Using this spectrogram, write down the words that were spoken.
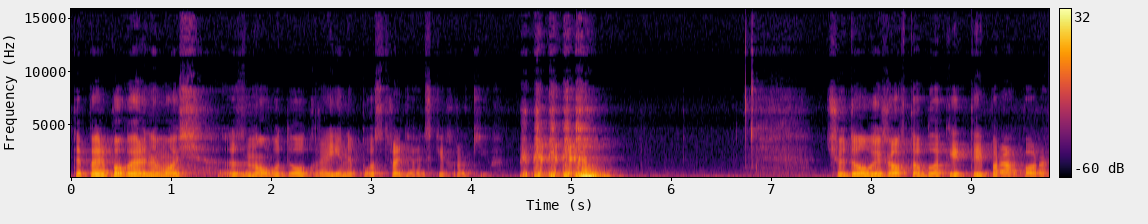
Тепер повернемось знову до України пострадянських років. Чудовий жовто-блакитний прапор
